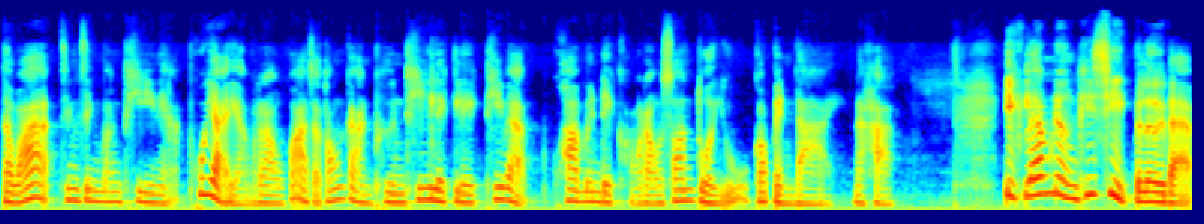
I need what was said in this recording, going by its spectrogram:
แต่ว่าจริง ๆ บางทีเนี่ย ผู้ใหญ่อย่างเราก็อาจจะต้องการพื้นที่เล็ก ๆ ที่แบบความเป็นเด็กของเราซ่อนตัวอยู่ก็เป็นได้นะคะ อีกเล่มหนึ่งที่ฉีกไปเลยแบบ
